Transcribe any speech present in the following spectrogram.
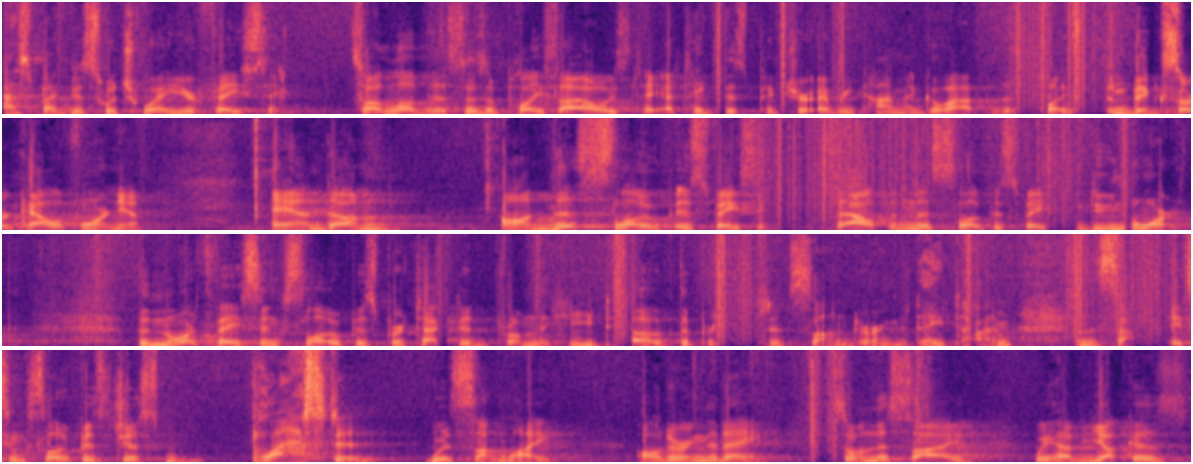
Aspect is which way you're facing. So I love this. This is a place I always take. I take this picture every time I go out to this place. It's in Big Sur, California. And um, on this slope is facing south, and this slope is facing due north. The north-facing slope is protected from the heat of the persistent sun during the daytime, and the south-facing slope is just blasted with sunlight all during the day. So on this side, we have yuccas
